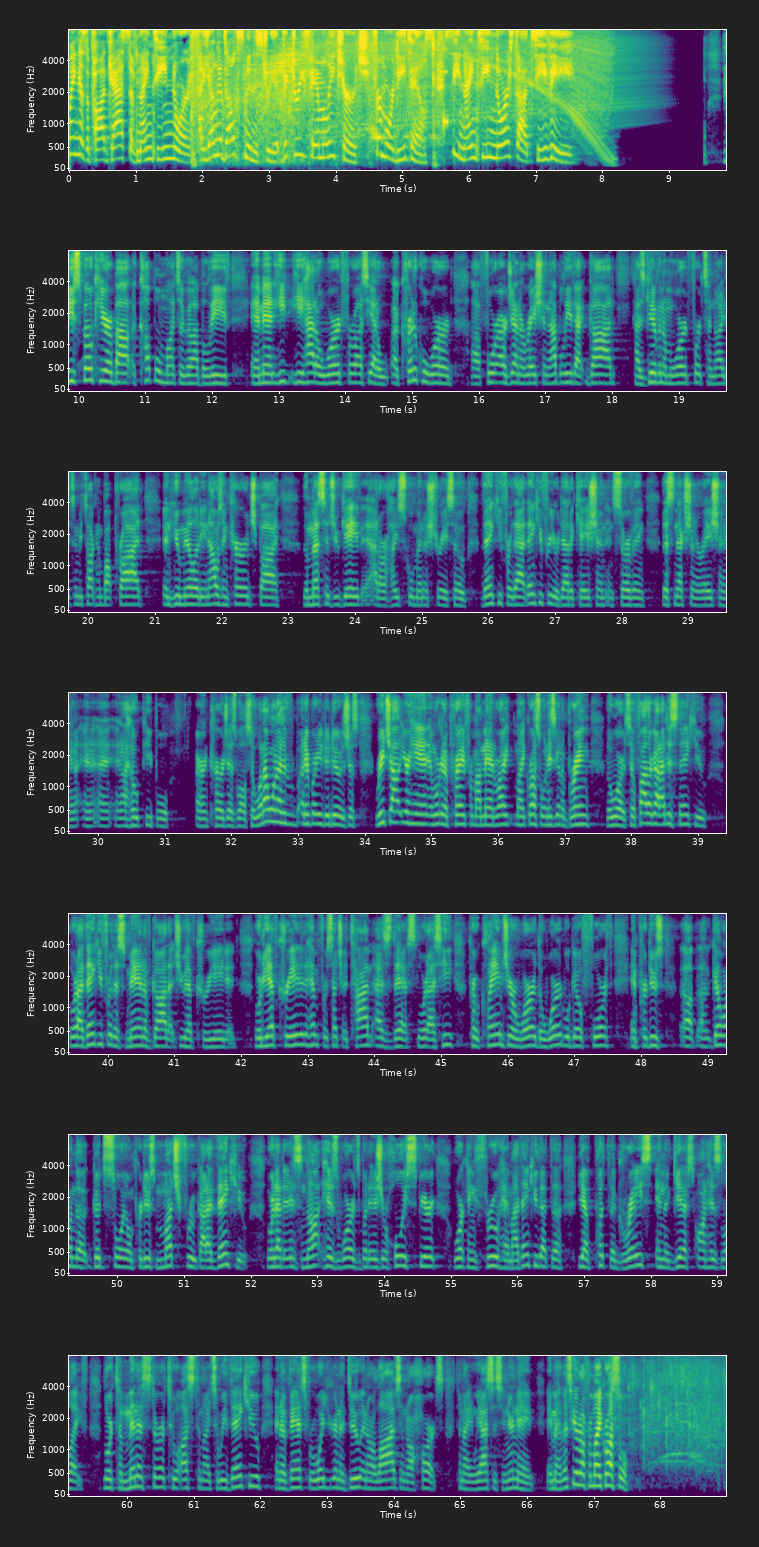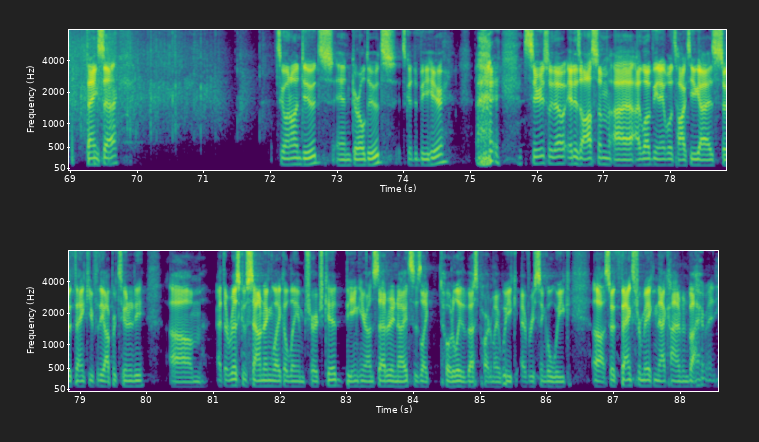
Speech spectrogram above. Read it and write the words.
following is a podcast of 19 North, a young adults ministry at Victory Family Church. For more details, see 19north.tv. He spoke here about a couple months ago, I believe, and man, he, he had a word for us. He had a, a critical word uh, for our generation. And I believe that God has given him a word for tonight. He's going to be talking about pride and humility. And I was encouraged by the message you gave at our high school ministry. So thank you for that. Thank you for your dedication in serving this next generation. And, and, and I hope people are encouraged as well. So, what I want everybody to do is just reach out your hand and we're going to pray for my man, Mike Russell, and he's going to bring the word. So, Father God, I just thank you Lord, I thank you for this man of God that you have created. Lord, you have created him for such a time as this. Lord, as he proclaims your word, the word will go forth and produce, uh, uh, go on the good soil and produce much fruit. God, I thank you, Lord, that it is not his words, but it is your Holy Spirit working through him. I thank you that the, you have put the grace and the gifts on his life, Lord, to minister to us tonight. So we thank you in advance for what you're going to do in our lives and our hearts tonight. And we ask this in your name. Amen. Let's give it up for Mike Russell. Thanks, Zach. What's going on, dudes and girl dudes? It's good to be here. Seriously, though, it is awesome. Uh, I love being able to talk to you guys, so thank you for the opportunity. Um, at the risk of sounding like a lame church kid, being here on Saturday nights is like totally the best part of my week every single week. Uh, so thanks for making that kind of environment.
